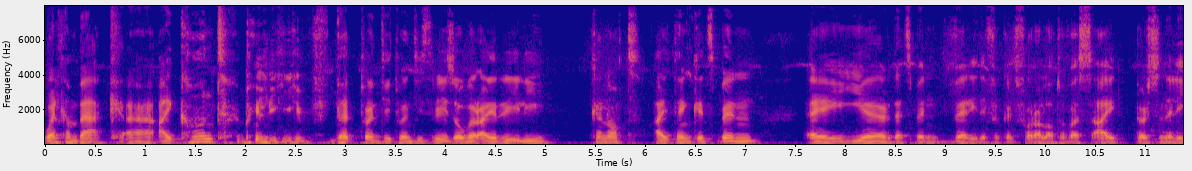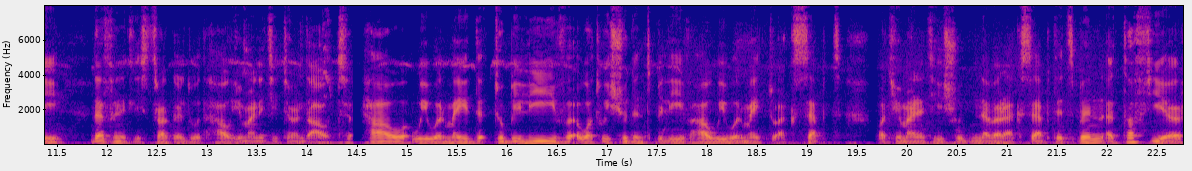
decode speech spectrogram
Welcome back. Uh, I can't believe that 2023 is over. I really cannot. I think it's been a year that's been very difficult for a lot of us. I personally definitely struggled with how humanity turned out, how we were made to believe what we shouldn't believe, how we were made to accept what humanity should never accept. It's been a tough year,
